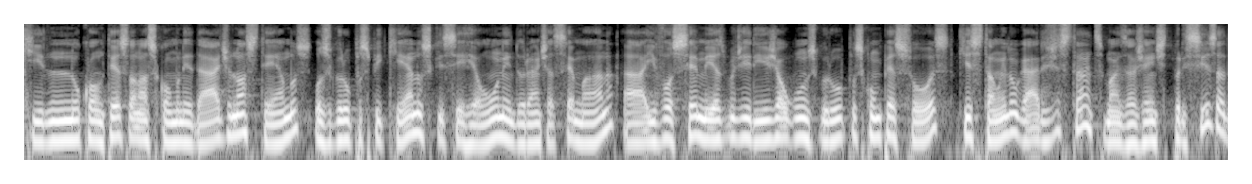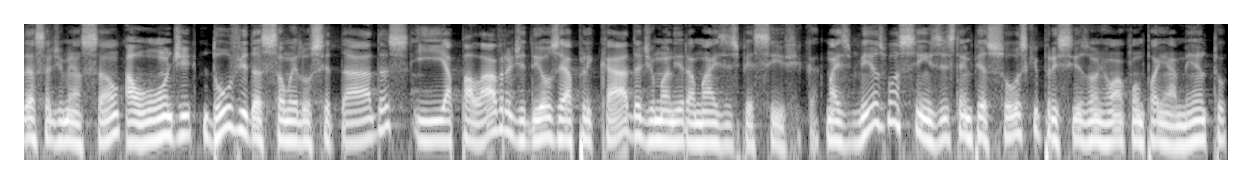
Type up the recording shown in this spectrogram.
que no contexto da nossa comunidade nós temos os grupos pequenos que se reúnem durante a semana ah, e você mesmo dirige alguns grupos com pessoas que estão em lugares distantes, mas a gente precisa dessa dimensão aonde dúvidas são elucidadas e a palavra de Deus é aplicada de maneira mais específica. Mas mesmo assim existem pessoas que precisam de um acompanhamento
